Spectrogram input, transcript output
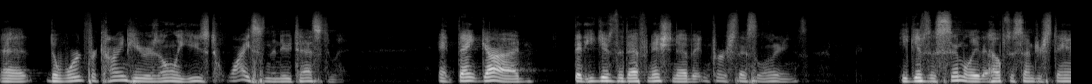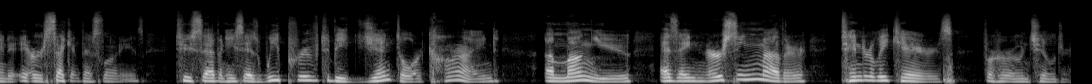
Uh, the word for kind here is only used twice in the New Testament. And thank God that he gives the definition of it in 1 Thessalonians. He gives a simile that helps us understand it, or 2 Thessalonians 2 7. He says, We prove to be gentle or kind among you as a nursing mother tenderly cares for her own children.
